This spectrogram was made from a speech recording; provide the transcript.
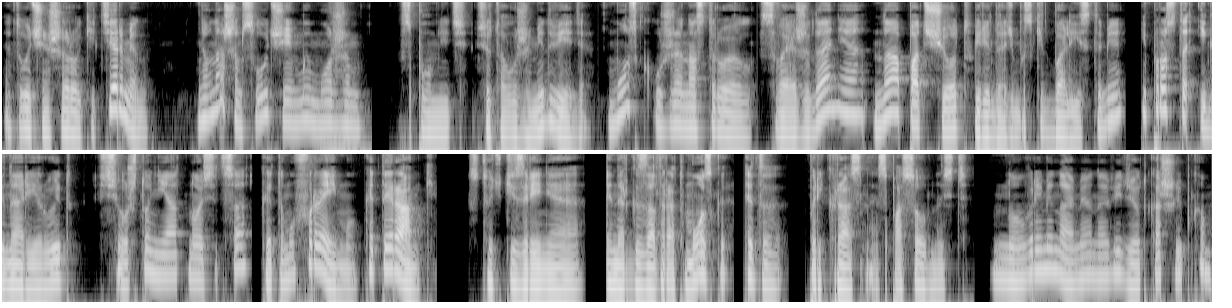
Это очень широкий термин, но в нашем случае мы можем вспомнить все того же медведя. Мозг уже настроил свои ожидания на подсчет передач баскетболистами и просто игнорирует все, что не относится к этому фрейму, к этой рамке. С точки зрения энергозатрат мозга, это прекрасная способность, но временами она ведет к ошибкам.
